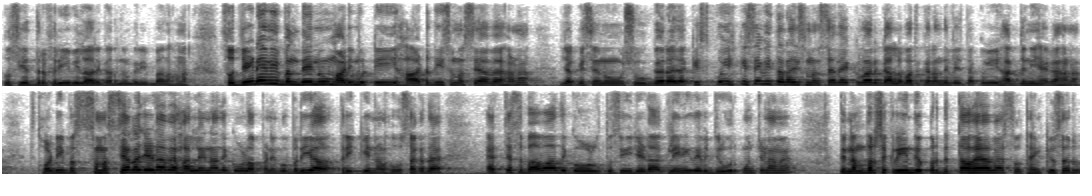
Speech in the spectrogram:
ਤੁਸੀਂ ਇੱਧਰ ਫ੍ਰੀ ਵੀ ਇਲਾਜ ਕਰਦੇ ਹੋ ਗਰੀਬਾਂ ਦਾ, ਹਨਾ। ਸੋ ਜਿਹੜੇ ਵੀ ਬੰਦੇ ਨੂੰ ਮਾੜੀ ਮੁੱਟੀ ਹਾਰਟ ਦੀ ਸਮੱਸਿਆ ਹੈ ਹਨਾ, ਜਾਂ ਕਿਸੇ ਨੂੰ ਸ਼ੂਗਰ ਹੈ ਜਾਂ ਕਿਸ, ਕੋਈ ਕਿਸੇ ਵੀ ਤਰ੍ਹਾਂ ਦੀ ਸਮੱਸਿਆ ਹੈ ਇੱਕ ਵਾਰ ਗੱਲਬਾਤ ਕਰਨ ਦੇ ਵਿੱਚ ਤਾਂ ਕੋਈ ਹਰਜ ਨਹੀਂ ਹੈਗਾ, ਹਨਾ। ਤੇ ਤੁਹਾਡੀ ਬਸ ਸਮੱਸਿਆ ਦਾ ਜਿਹੜਾ ਵਾ ਹੱਲ ਇਹਨਾਂ ਦੇ ਕੋਲ ਆਪਣੇ ਕੋਲ ਵਧੀਆ ਤਰੀਕੇ ਨਾਲ ਹੋ ਸਕਦਾ। ਹੈ ਐਚਐਸ ਬਾਵਾ ਦੇ ਕੋਲ ਤੁਸੀਂ ਜਿਹੜਾ ਕਲੀਨਿਕ ਦੇ ਵਿੱਚ ਜ਼ਰੂਰ ਪਹੁੰਚਣਾ ਵਾ। ਤੇ ਨੰਬਰ ਸਕਰੀਨ ਦੇ ਉੱਪਰ ਦਿੱਤਾ ਹੋਇਆ ਵਾ ਸੋ ਥੈਂਕ ਯੂ ਸਰ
